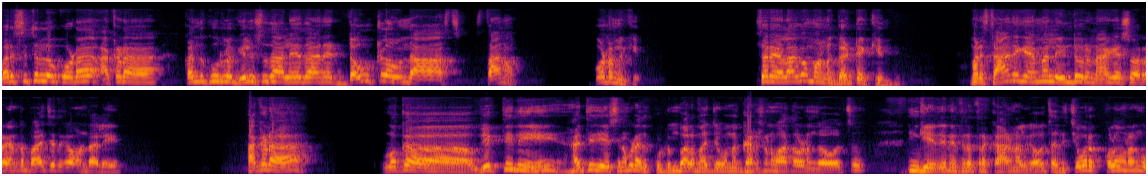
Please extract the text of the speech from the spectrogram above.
పరిస్థితుల్లో కూడా అక్కడ కందుకూరులో గెలుస్తుందా లేదా అనే డౌట్లో ఉంది ఆ స్థానం కూటమికి. సరే ఎలాగో మొన్న గట్టెక్కింది. మరి స్థానిక ఎమ్మెల్యే ఇంటూరు నాగేశ్వరరావు ఎంత బాధ్యతగా ఉండాలి? అక్కడ ఒక వ్యక్తిని హత్య చేసినప్పుడు అది కుటుంబాల మధ్య ఉన్న ఘర్షణ వాతావరణం కావచ్చు ఇంకేదైనా ఇతరత్ర కారణాలు కావచ్చు అది చివరి కులం రంగు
